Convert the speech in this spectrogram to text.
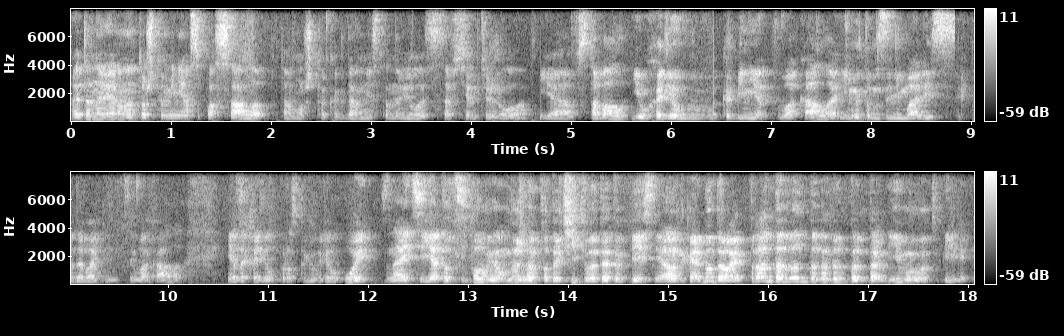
Это, наверное, то, что меня спасало, потому что когда мне становилось совсем тяжело, я вставал и уходил в кабинет вокала, и мы там занимались преподавательницей вокала. Я заходил, просто говорил, ой, знаете, я тут вспомнил, нужно подучить вот эту песню. А она такая, ну давай, тран тан тан тан тан тан и мы вот пили.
